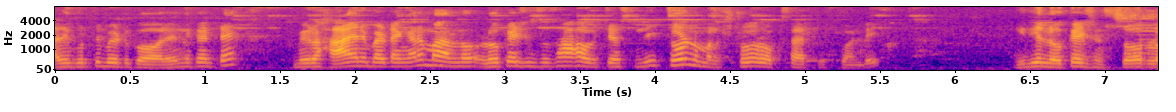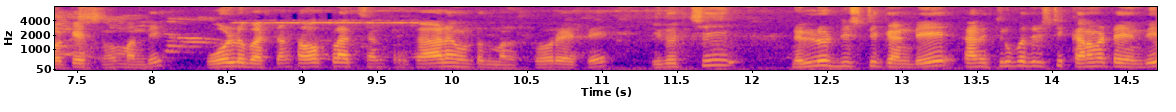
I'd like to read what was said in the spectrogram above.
అది గుర్తుపెట్టుకోవాలి. ఎందుకంటే మీరు హాయిని పెట్టగానే మన లొకేషన్స్ సహా వచ్చేస్తుంది. చూడండి మన స్టోర్ ఒకసారి చూసుకోండి. ఇది లొకేషన్ స్టోర్ లొకేషన్ మనది old bus stand tower clock centre కాడే ఉంటుంది మన స్టోర్ అయితే. ఇది వచ్చి నెల్లూరు డిస్టిక్ అండి. కానీ తిరుపతి డిస్టిక్ కన్వర్ట్ అయింది.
